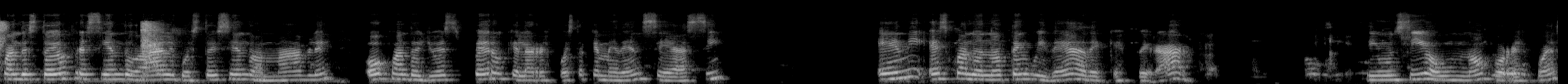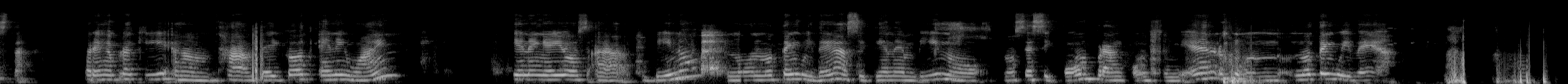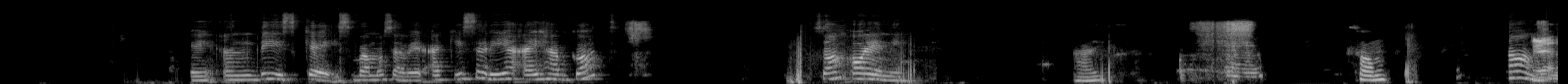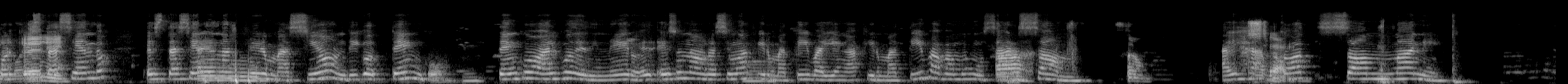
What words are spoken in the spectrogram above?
Cuando estoy ofreciendo algo, estoy siendo amable o cuando yo espero que la respuesta que me den sea sí. Any es cuando no tengo idea de qué esperar. Si un sí o un no por respuesta. Por ejemplo, aquí, um, have they got any wine? ¿Tienen ellos ah, vino? No, no tengo idea si tienen vino. No sé si compran, consumieron. No, no tengo idea. Okay, in this case, vamos a ver. Aquí sería I have got some or any. Ay. Some. Some, porque está haciendo, está haciendo una Any. afirmación. Digo, tengo, tengo algo de dinero. Es, es una oración afirmativa y en afirmativa vamos a usar Ah. some. Some. I have Some. got some money.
